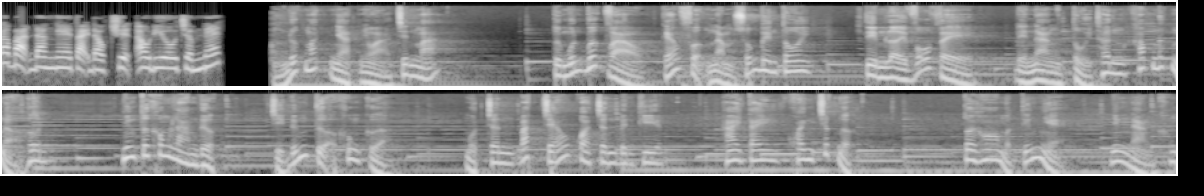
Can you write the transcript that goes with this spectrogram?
Các bạn đang nghe tại đọc chuyện audio.net Nước mắt nhạt nhòa trên má. Tôi muốn bước vào, Kéo Phượng nằm xuống bên tôi, Tìm lời vỗ về Để nàng tủi thân khóc nức nở hơn. Nhưng tôi không làm được, Chỉ đứng tựa khung cửa. Một chân bắt chéo qua chân bên kia, Hai tay khoanh trước ngực. Tôi ho một tiếng nhẹ, Nhưng nàng không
